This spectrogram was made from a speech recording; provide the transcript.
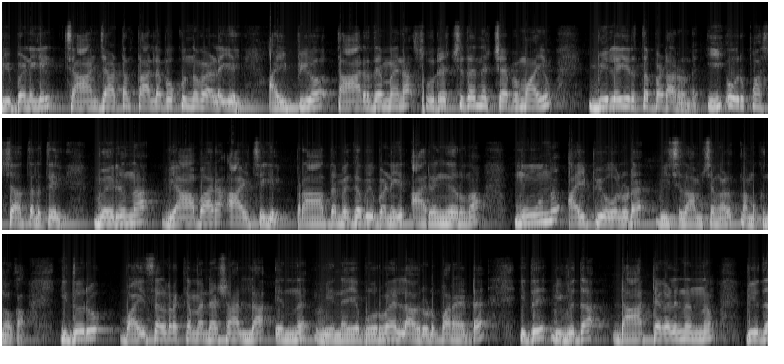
വിപണിയിൽ ചാഞ്ചാട്ടം തലപൊക്കുന്ന വേളയിൽ ഐ പി ഒ താരതമ്യേന സുരക്ഷിത നിക്ഷേപമായും വിലയിരുത്തപ്പെടാറുണ്ട്. ഈ ഒരു പശ്ചാത്തലത്തിൽ വരുന്ന വ്യാപാര ആഴ്ചയിൽ പ്രാഥമിക വിപണിയിൽ അരങ്ങേറുന്ന മൂന്ന് ഐ പി ഒകളുടെ വിശദാംശങ്ങൾ നമുക്ക് നോക്കാം. ഇതൊരു ബൈസൽ റെക്കമെൻഡേഷൻ അല്ല എന്ന് വിനയപൂർവം എല്ലാവരോടും പറയട്ടെ. ഇത് വിവിധ ഡാറ്റകളിൽ നിന്നും വിവിധ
